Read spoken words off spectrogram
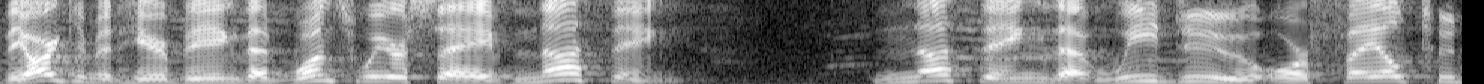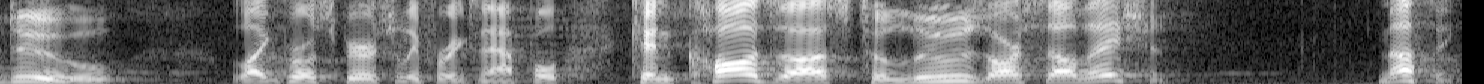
The argument here being that once we are saved, nothing, nothing that we do or fail to do, like grow spiritually for example, can cause us to lose our salvation. Nothing.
